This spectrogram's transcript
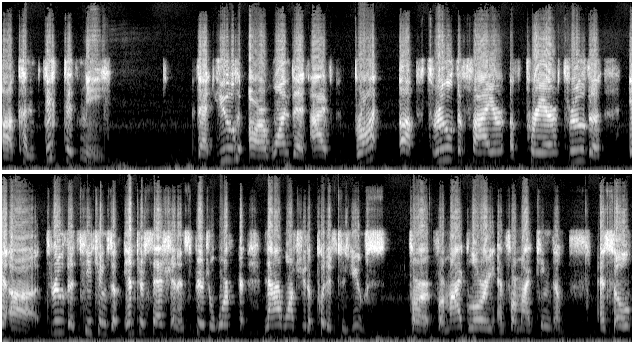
uh, convicted me that you are one that I've brought up through the fire of prayer, through the uh, through the teachings of intercession and spiritual warfare. Now I want you to put it to use for for my glory and for my kingdom. And so,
